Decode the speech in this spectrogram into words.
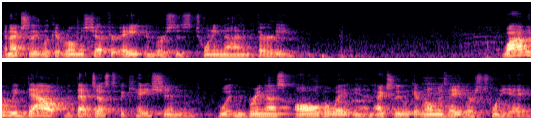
And actually, look at Romans chapter 8 and verses 29 and 30. Why would we doubt that that justification wouldn't bring us all the way in? Actually, look at Romans 8, verse 28.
